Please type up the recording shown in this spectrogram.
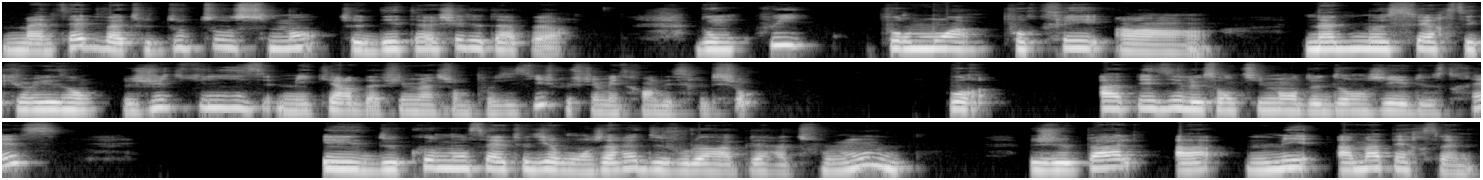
mindset va tout doucement te détacher de ta peur. Donc oui, pour moi, pour créer un, une atmosphère sécurisante, j'utilise mes cartes d'affirmation positive que je te mettrai en description pour apaiser le sentiment de danger et de stress et de commencer à te dire bon j'arrête de vouloir appeler à tout le monde. Je parle à mes à ma personne.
